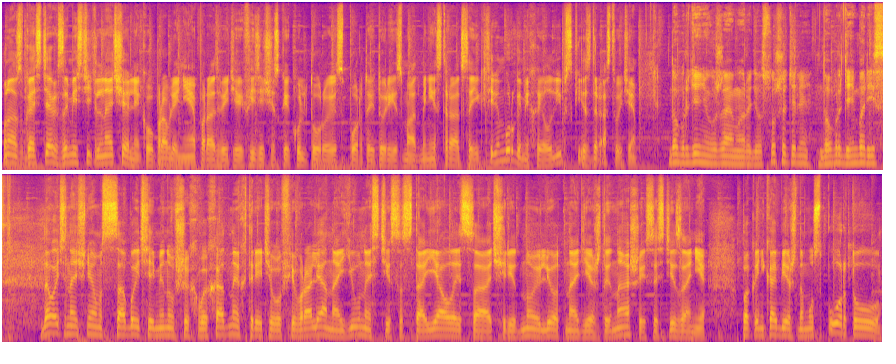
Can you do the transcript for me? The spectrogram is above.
У нас в гостях заместитель начальника управления по развитию физической культуры, спорта и туризма администрации Екатеринбурга Михаил Липский. Здравствуйте. Добрый день, уважаемые радиослушатели. Добрый день, Борис. Давайте начнем с событий минувших выходных. 3 февраля на юности состоялось очередной лед надежды нашей состязание по конькобежному спорту.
